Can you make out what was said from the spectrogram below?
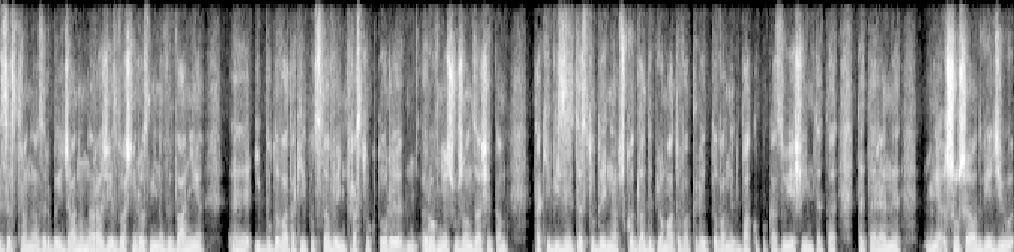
ze strony Azerbejdżanu. Na razie jest właśnie rozminowywanie e, i budowa takiej podstawowej infrastruktury. Również urządza się tam takie wizyty studyjne, na przykład dla dyplomatów akredytowanych w Baku, pokazuje się im te, te, te tereny. Szuszę odwiedził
